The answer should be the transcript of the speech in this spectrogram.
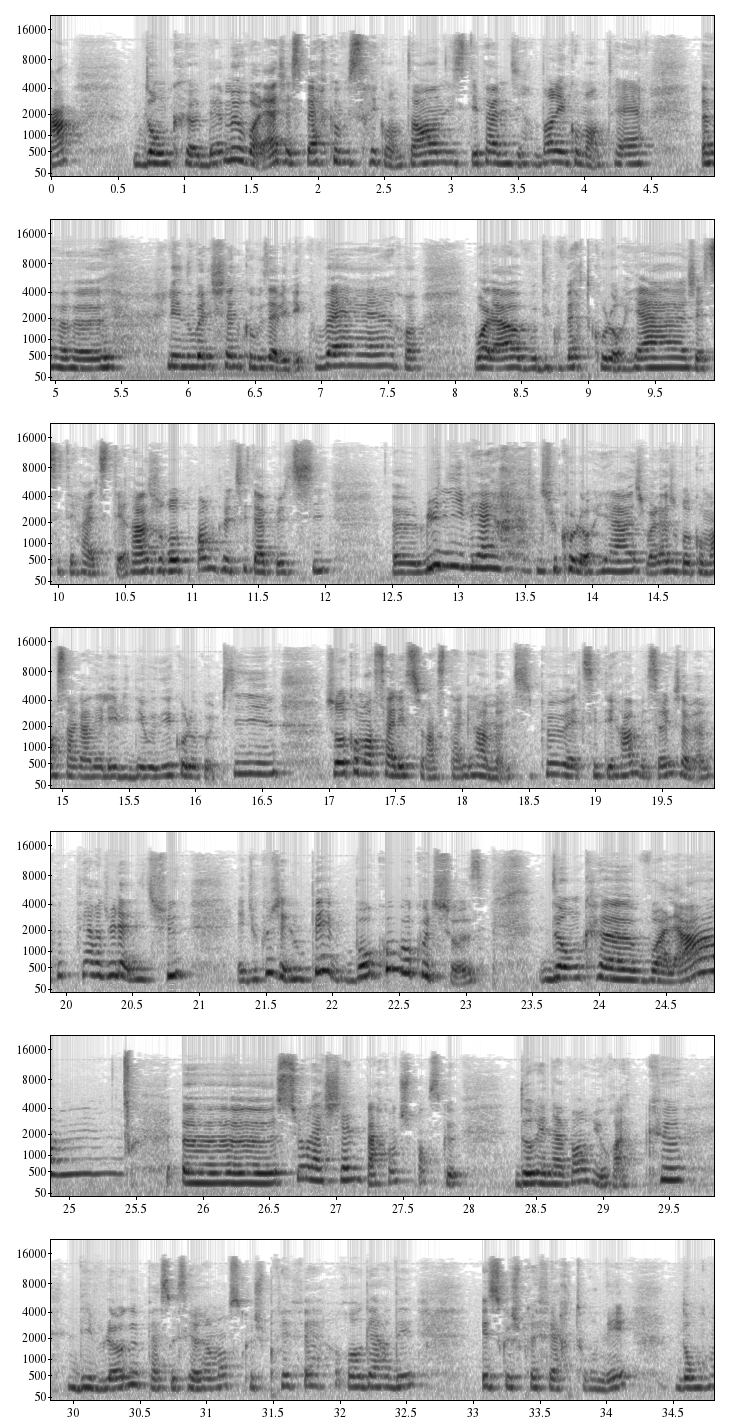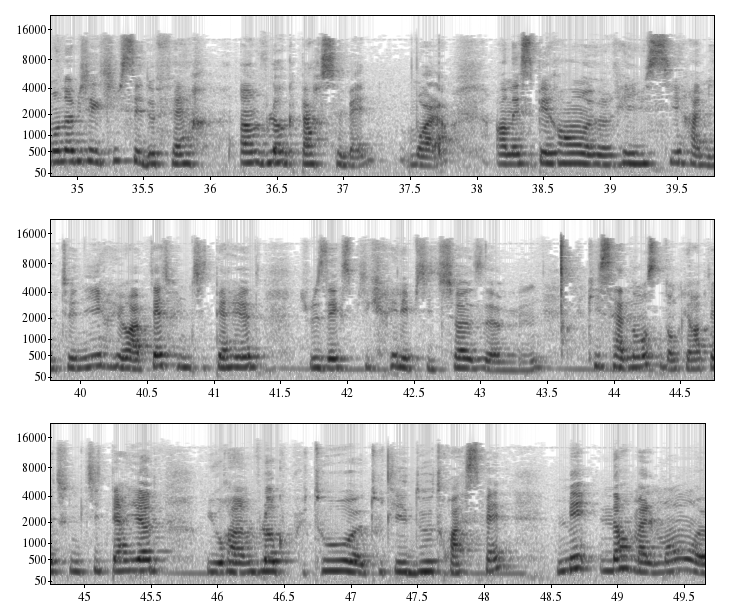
Donc euh, ben voilà, j'espère que vous serez contents. N'hésitez pas à me dire dans les commentaires euh, les nouvelles chaînes que vous avez découvertes, voilà, vos découvertes coloriage, etc. etc. Je reprends petit à petit euh, l'univers du coloriage, voilà, je recommence à regarder les vidéos des colocopines, je recommence à aller sur Instagram un petit peu, etc. Mais c'est vrai que j'avais un peu perdu l'habitude et du coup j'ai loupé beaucoup beaucoup de choses. Donc voilà. sur la chaîne par contre je pense que dorénavant il n'y aura que des vlogs parce que c'est vraiment ce que je préfère regarder et ce que je préfère tourner. Donc mon objectif c'est de faire un vlog par semaine, voilà, en espérant euh, réussir à m'y tenir. Il y aura peut-être une petite période, je vous expliquerai les petites choses euh, qui s'annoncent, donc il y aura peut-être une petite période où il y aura un vlog plutôt euh, toutes les 2-3 semaines, mais normalement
